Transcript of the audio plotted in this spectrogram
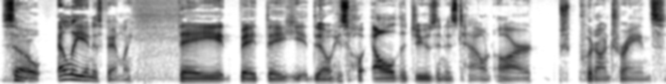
So Elie and his family, they they, they you know his whole- all the Jews in his town are put on trains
